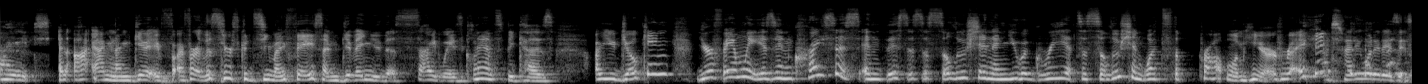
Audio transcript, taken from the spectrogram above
Right. And I, I mean, I'm giving, if, if our listeners could see my face, I'm giving you this sideways glance because are you joking? Your family is in crisis and this is a solution and you agree it's a solution. What's the problem here, right? I tell you what it is it's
